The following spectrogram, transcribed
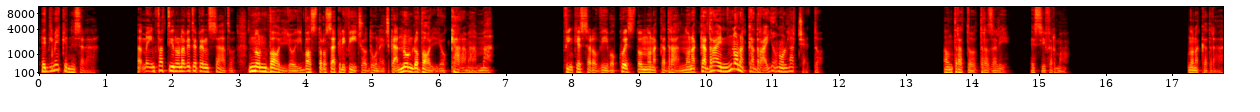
E di me che ne sarà? A me infatti non avete pensato. Non voglio il vostro sacrificio, Dunechka, non lo voglio, cara mamma. Finché sarò vivo, questo non accadrà, non accadrà e non accadrà, io non l'accetto. A un tratto trasalì e si fermò. Non accadrà.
